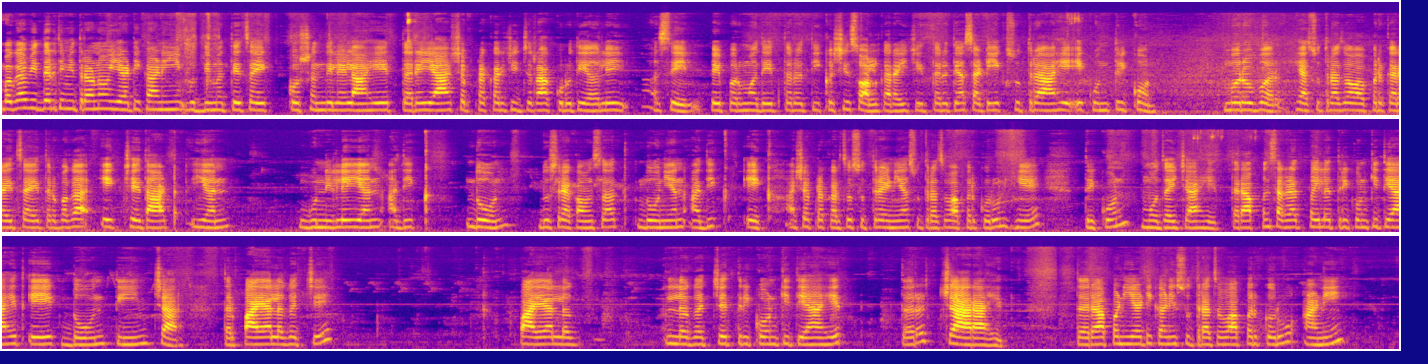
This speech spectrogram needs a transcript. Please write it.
बघा विद्यार्थी मित्रांनो या ठिकाणी बुद्धिमत्तेचा एक क्वेश्चन दिलेला आहे. तर या अशा प्रकारची जर आकृती आली असेल पेपरमध्ये तर ती कशी सॉल्व करायची? तर त्यासाठी एक सूत्र आहे एकूण त्रिकोण. बरोबर ह्या सूत्राचा वापर करायचा आहे. तर बघा एक छेद आठ यन गुणिले यन अधिक दोन दुसऱ्या कंसात दोन यन अधिक एक. अशा प्रकारचं सूत्र आहे या सूत्राचा वापर करून हे त्रिकोण मोजायचे आहेत. तर आपण सगळ्यात पहिलं त्रिकोण किती आहेत? एक दोन तीन चार. तर पायालगतचे पायालग लगतचे त्रिकोण किती आहेत? तर चार आहेत. तर आपण या ठिकाणी सूत्राचा वापर करू आणि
